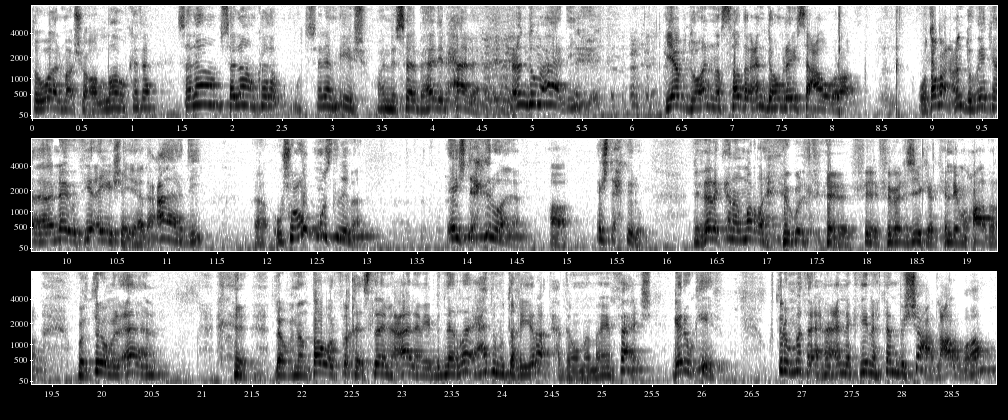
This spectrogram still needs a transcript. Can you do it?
طوال ما شاء الله وكذا. سلام سلام كذا. سلام إيش؟ والنساء بهذه الحالة. عندهم عادي. يبدو أن الصدر عندهم ليس عورة. وطبعا عندهم هيك لا يثير أي شيء. هذا عادي. آه، وشعوب مسلمة. إيش تحكي له هذا؟ آه. إيش تحكي له؟ لذلك أنا مرة قلت في في بلجيكا كان لي محاضرة قلت لهم الآن لو بدنا نطور فقه إسلامي عالمي بدنا نراعي هذه المتغيرات حتى ما ينفعش. قالوا كيف؟ قلت لهم مثلا إحنا عندنا كثير نهتم بالشعر العرب آه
